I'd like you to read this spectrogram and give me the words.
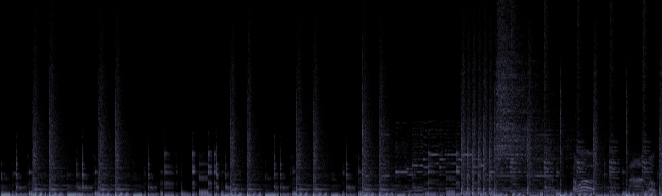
Hello and welcome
